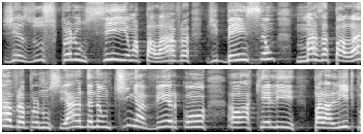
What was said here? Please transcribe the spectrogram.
Jesus pronuncia uma palavra de bênção, mas a palavra pronunciada não tinha a ver com aquele paralítico,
